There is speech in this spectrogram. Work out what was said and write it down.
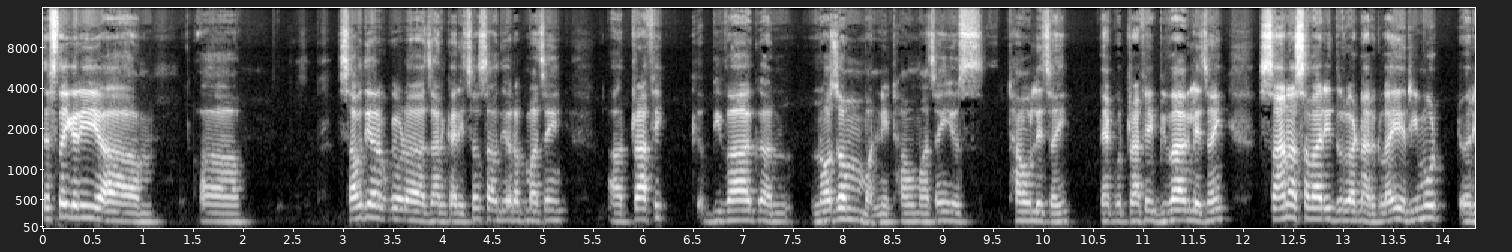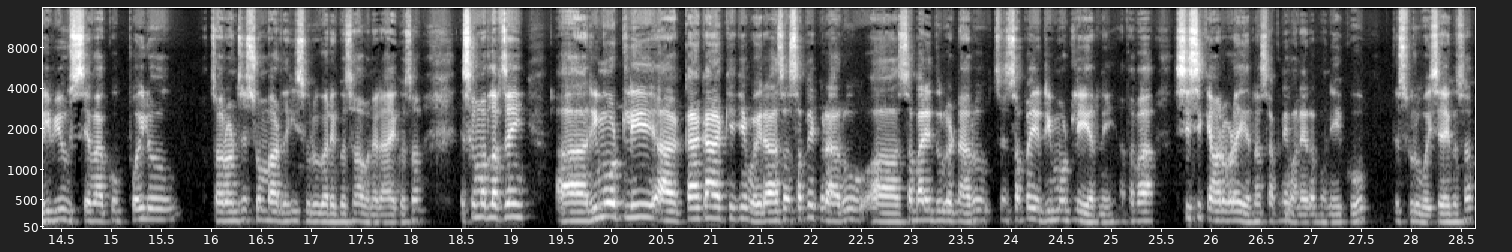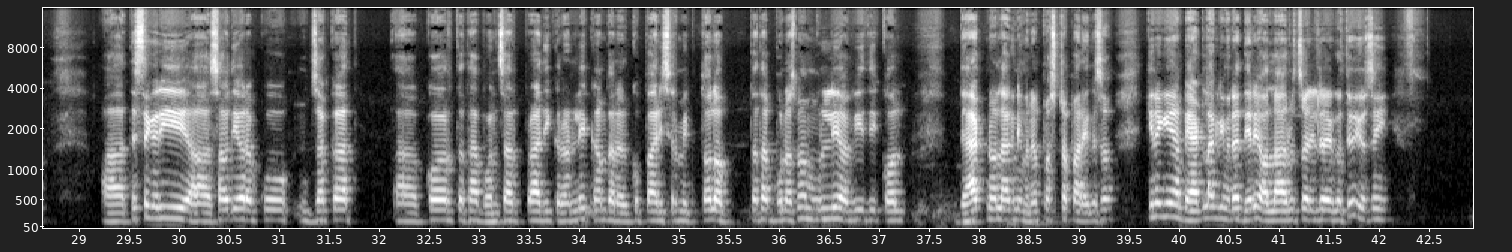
त्यस्तै गरी साउदी अरबको एउटा जानकारी छ साउदी अरबमा चाहिँ ट्राफिक विभाग नजम भन्ने ठाउँमा चाहिँ यो ठाउँले चाहिँ त्यहाँको ट्राफिक विभागले चाहिँ साना सवारी दुर्घटनाहरूको लागि रिमोट रिभ्यू सेवाको पहिलो चरण चाहिँ सोमबारदेखि सुरु गरेको छ भनेर आएको छ। यसको मतलब चाहिँ रिमोटली कहाँ कहाँ के के भइरहेछ सबै कुराहरू सवारी दुर्घटनाहरू चाहिँ सबै रिमोटली हेर्ने अथवा सिसी क्यामेराबाट हेर्न सक्ने भनेर भनिएको त्यो सुरु भइसकेको छ। त्यसै गरी साउदी अरबको जकात कर तथा भन्सार प्राधिकरणले कामदारहरूको पारिश्रमिक तलब तथा बोनसमा मूल्य अवधि कल भ्याट नलाग्ने भनेर प्रष्ट पारेको छ। किनकि यहाँ भ्याट लाग्ने भनेर धेरै हल्लाहरू चलिरहेको थियो। यो चाहिँ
